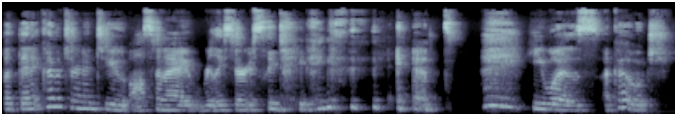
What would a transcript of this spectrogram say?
But then it kind of turned into Austin and I really seriously dating. and he was a coach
